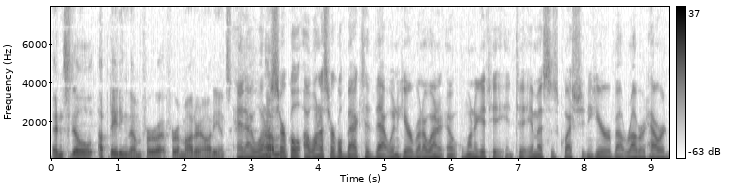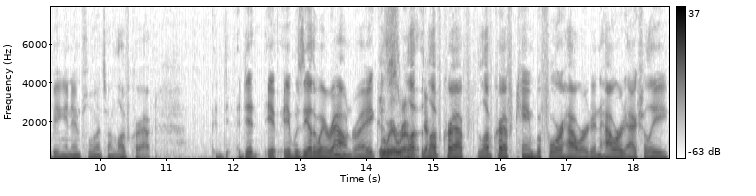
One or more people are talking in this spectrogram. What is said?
and still updating them for a, for a modern audience. And I want to Um, circle. I want to circle back to that one here, but I want to want to get to to MS's question here about Robert Howard being an influence on Lovecraft. D- Did it? It was the other way around, right? Other way around, yeah. Lovecraft Lovecraft came before Howard, and Howard actually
